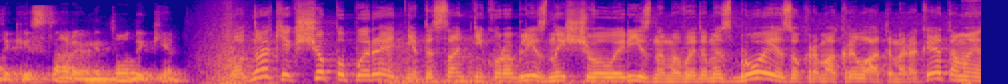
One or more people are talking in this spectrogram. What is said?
такі старі методики. Однак, якщо попередні десантні кораблі знищували різними видами зброї, зокрема крилатими ракетами,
